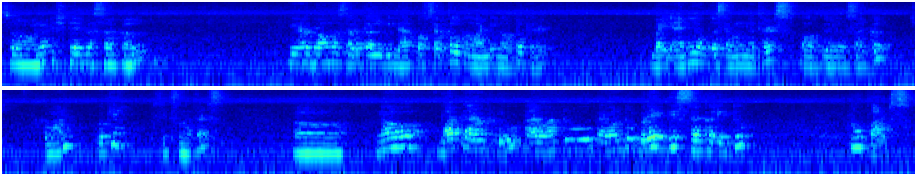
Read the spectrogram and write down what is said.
So let us take a circle. We have drawn a circle. With help of circle command in AutoCAD by any of the seven methods of the circle. Command okay. Six methods. Uh, now what I have to do I want to I want to break this circle into two parts.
